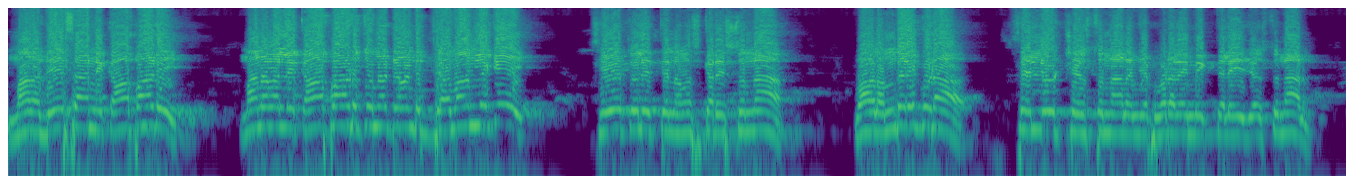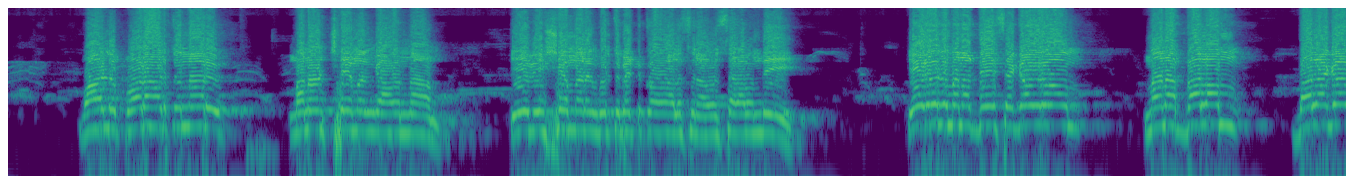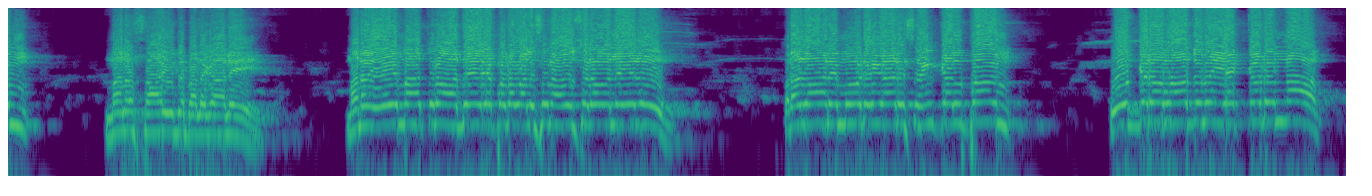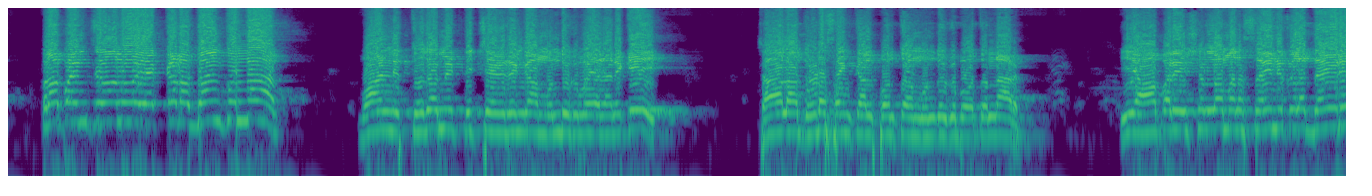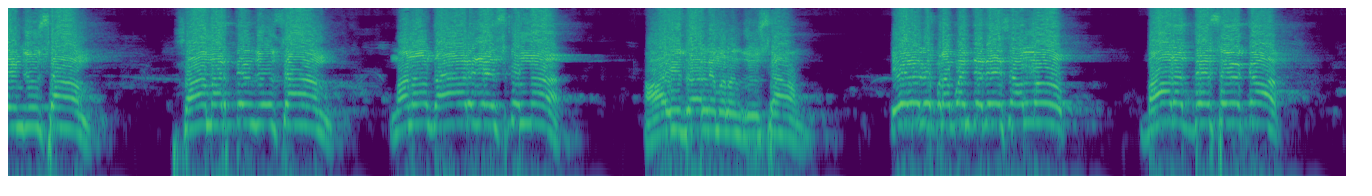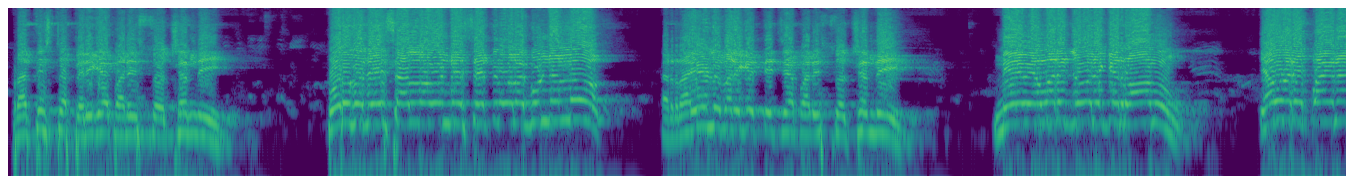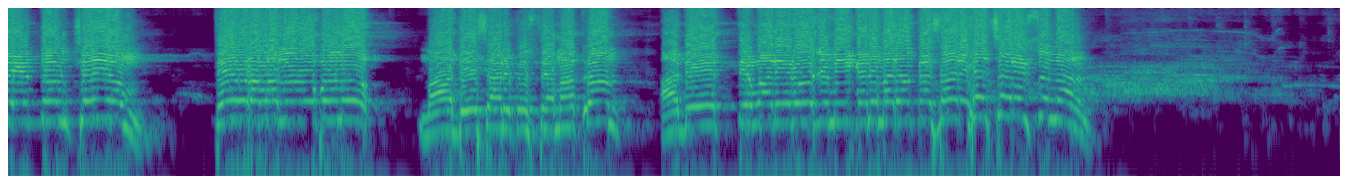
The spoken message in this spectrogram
మన దేశాన్ని కాపాడి మనల్ని కాపాడుతున్నటువంటి జవాన్లకి చేతులెత్తి నమస్కరిస్తున్నా. వాళ్ళందరికీ కూడా సెల్యూట్ చేస్తున్నానని చెప్పి కూడా నేను మీకు తెలియజేస్తున్నాను. వాళ్ళు పోరాడుతున్నారు మనం క్షేమంగా ఉన్నాం. ఈ విషయం మనం గుర్తుపెట్టుకోవాల్సిన అవసరం ఉంది. ఈరోజు రోజు మన దేశ గౌరవం మన బలం బలగం మన సాయుధ బలగాలే. మనం ఏమాత్రం అధైర్యపడవలసిన అవసరం లేదు. ప్రధాని మోడీ గారి సంకల్పం ఉగ్రవాదులు ఎక్కడున్నా ప్రపంచంలో ఎక్కడ దంకున్నా వాళ్ళని తుదమిట్టిచ్చే విధంగా ముందుకు పోయేదానికి చాలా దృఢ సంకల్పంతో ముందుకు పోతున్నారు. ఈ ఆపరేషన్లో మన సైనికుల ధైర్యం చూసాం సామర్థ్యం చూసాం మనం తయారు చేసుకున్న ఆయుధాల్ని మనం చూసాం ఈరోజు ప్రపంచ దేశాల్లో భారతదేశం యొక్క ప్రతిష్ట పెరిగే పరిస్థితి వచ్చింది. పొరుగు దేశాల్లో ఉండే శత్రువుల గుండెల్లో రైళ్ళు పరిగెత్తించే పరిస్థితి వచ్చింది. మేము ఎవరి జోలికి రాము? ఎవరి పైన యుద్ధం చేయం? తీవ్రవాద రూపంలో మా దేశానికి వస్తే మాత్రం అదే తివారి రోజు మీకని మరొకసారి హెచ్చరిస్తున్నాను.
